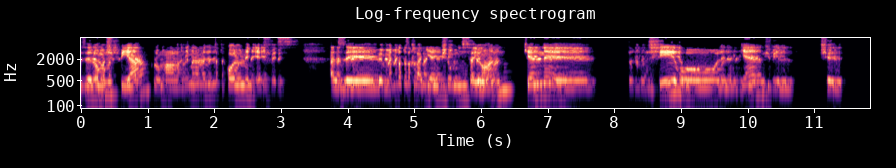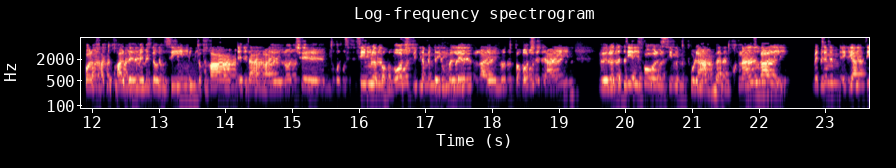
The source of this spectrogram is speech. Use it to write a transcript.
זה לא משפיע, כלומר אני מלמדת הכל מאפס. אז אה, באמת לא צריך להגיע עם שום ניסיון, כן צריך לשיר או לנגן בשביל שכל אחת תוכל באמת להוציא מתוכה את הרעיונות שמתרוצצים לה בראש, לי תמיד היו מלא רעיונות בראש עדיין, ולא ידעתי איפה לשים את כולם, והתוכנה עזרה לי. בעצם הגעתי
